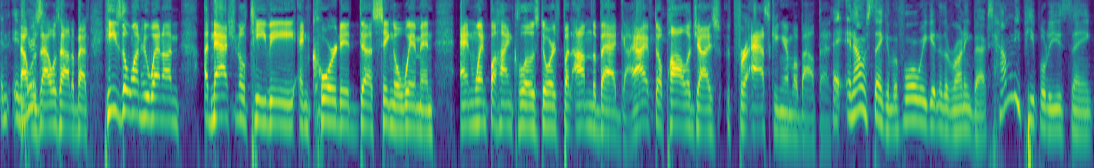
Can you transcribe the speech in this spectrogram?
And- and that was that was out of bounds. He's the one who went on a national TV and courted uh, single women and went behind closed doors. But I'm the bad guy. I have to apologize for asking him about that. Hey, and I was thinking before we get into the running backs, how many people do you think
